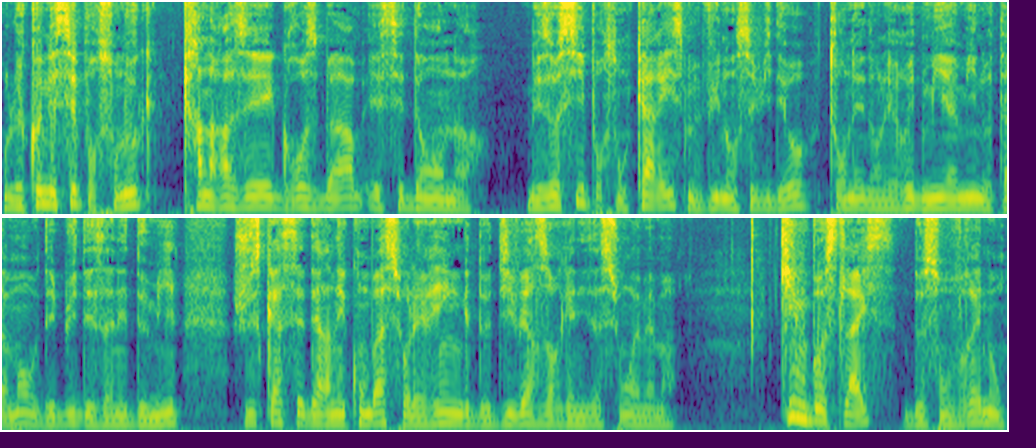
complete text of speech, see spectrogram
On le connaissait pour son look crâne rasé, grosse barbe et ses dents en or. Mais aussi pour son charisme vu dans ses vidéos, tournées dans les rues de Miami notamment au début des années 2000, jusqu'à ses derniers combats sur les rings de diverses organisations MMA. Kimbo Slice, de son vrai nom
